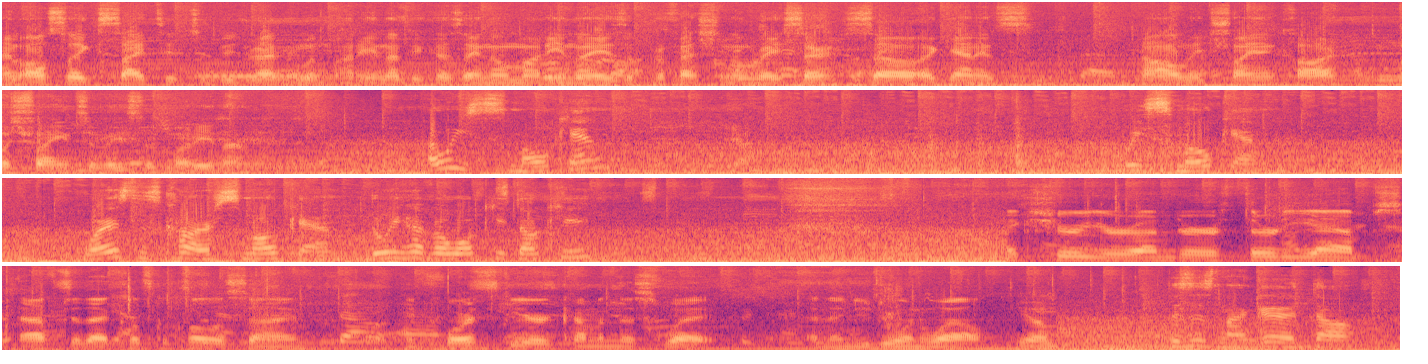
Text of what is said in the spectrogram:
I'm also excited to be driving with Marina because I know Marina is a professional racer. So again, it's not only trying a car, but trying to race with Marina. Are we smoking? Yeah. We smoking. Why is this car smoking? Do we have a walkie-talkie? Make sure you're under 30 amps after that Coca-Cola sign in fourth gear coming this way. And then you're doing well. Yeah. This is not good though.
